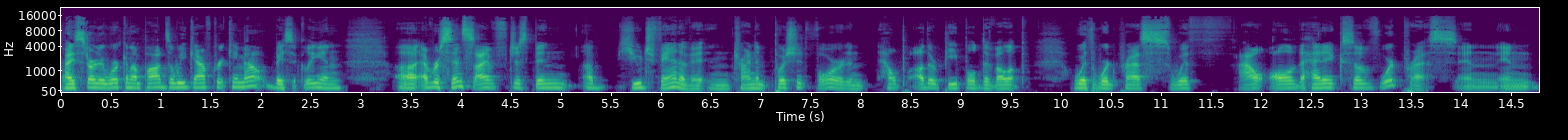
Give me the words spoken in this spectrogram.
I started working on pods a week after it came out, basically, and uh, ever since I've just been a huge fan of it and trying to push it forward and help other people develop with WordPress without all of the headaches of WordPress and and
